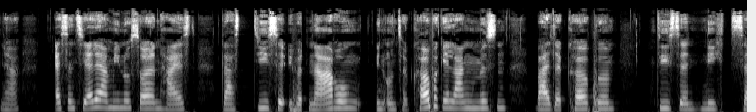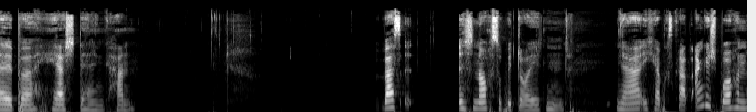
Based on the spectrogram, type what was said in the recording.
Ja, Essentielle Aminosäuren heißt, dass diese über Nahrung in unser Körper gelangen müssen, weil der Körper diese nicht selber herstellen kann. Was ist noch so bedeutend? Ja, ich habe es gerade angesprochen,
